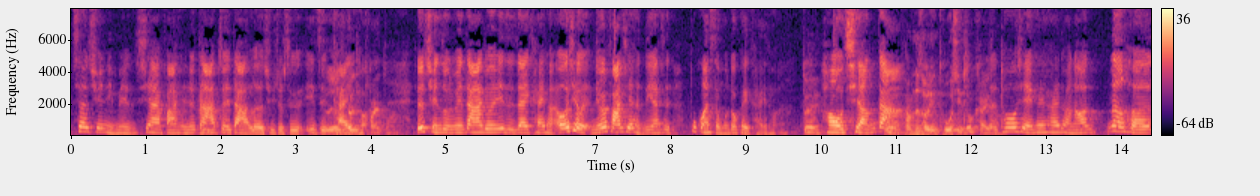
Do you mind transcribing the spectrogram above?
社区里面现在发现，就大家最大的乐趣就是一直开团，开团，就是群组里面大家就会一直在开团，哦而且你会发现很厉害是，不管什么都可以开团，对，好强大。他们那时候连拖鞋都开对，团，拖鞋也可以开团，然后任何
